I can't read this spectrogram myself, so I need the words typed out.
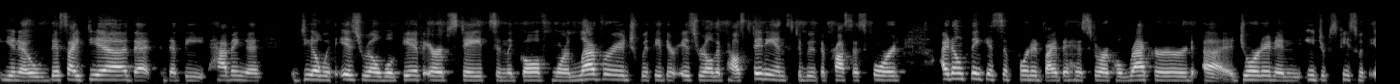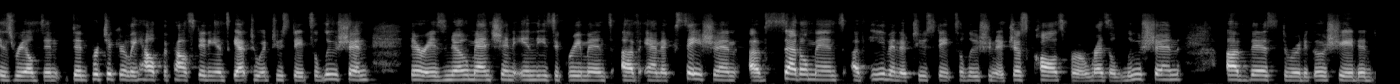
you know this idea that that the having a deal with Israel will give Arab states in the Gulf more leverage with either Israel or the Palestinians to move the process forward. I don't think is supported by the historical record. Uh, Jordan and Egypt's peace with Israel didn't, didn't particularly help the Palestinians get to a two state solution. There is no mention in these agreements of annexation, of settlements, of even a two state solution. It just calls for a resolution of this through a negotiated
